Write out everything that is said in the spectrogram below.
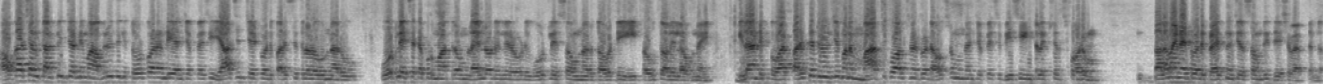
అవకాశాలు కల్పించండి మా అభివృద్ధికి తోడ్పడండి అని చెప్పేసి యాచించేటువంటి పరిస్థితులలో ఉన్నారు. ఓట్లు వేసేటప్పుడు మాత్రం లైన్లో నిలబడి ఓట్లు వేస్తూ ఉన్నారు కాబట్టి ఈ ప్రభుత్వాలు ఇలా ఉన్నాయి. ఇలాంటి పరిస్థితి నుంచి మనం మార్చుకోవాల్సినటువంటి అవసరం ఉందని చెప్పేసి బీసీ ఇంటలెక్చువల్స్ ఫోరం బలమైనటువంటి ప్రయత్నం చేస్తూ ఉంది దేశవ్యాప్తంగా.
